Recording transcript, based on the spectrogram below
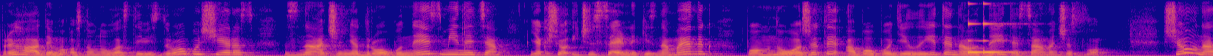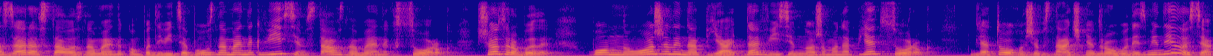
пригадуємо основну властивість дробу ще раз. Значення дробу не зміниться, якщо і чисельник, і знаменник помножити або поділити на одне й те саме число. Що у нас зараз стало знаменником? Подивіться, був знаменник 8, став знаменник 40. Що зробили? Помножили на 5. Да? 8 множимо на 5 40. Для того, щоб значення дробу не змінилося,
